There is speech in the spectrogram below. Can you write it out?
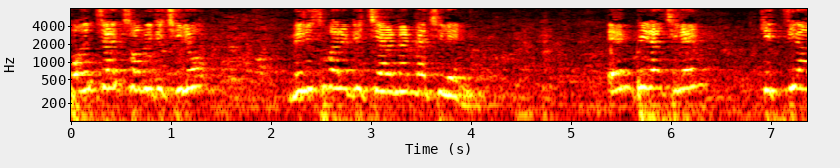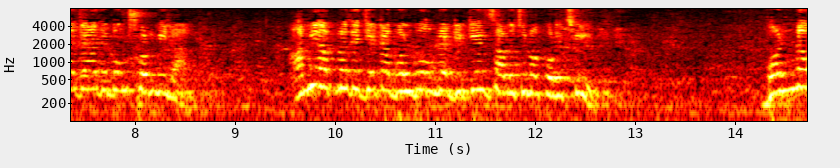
পঞ্চায়েত সমিতি ছিল মিউনিসিপ্যালিটির চেয়ারম্যানরা ছিলেন। এমপিরা ছিলেন, কীর্তি আজাদ এবং শর্মিলা। আমি আপনাদের যেটা বলব, আমরা ডিটেলস আলোচনা করেছি। বন্যা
